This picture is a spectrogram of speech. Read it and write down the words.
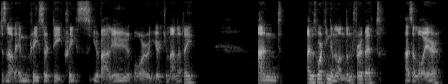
does not increase or decrease your value or your humanity. And I was working in London for a bit as a lawyer,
